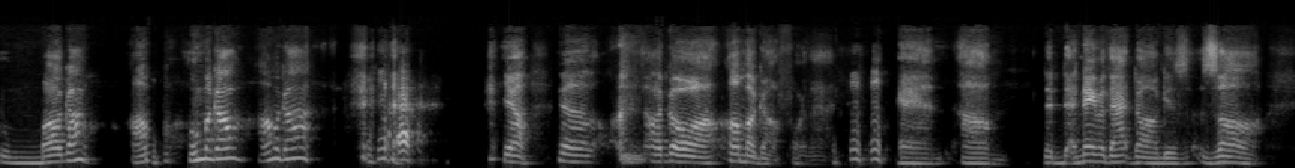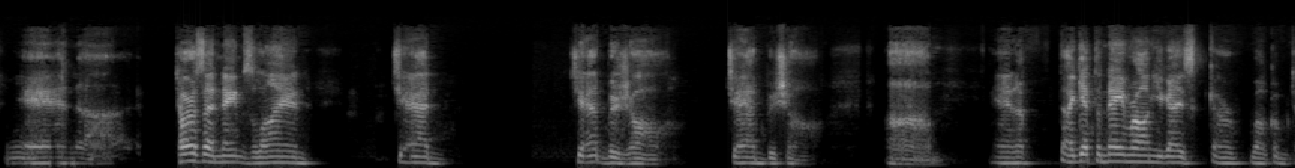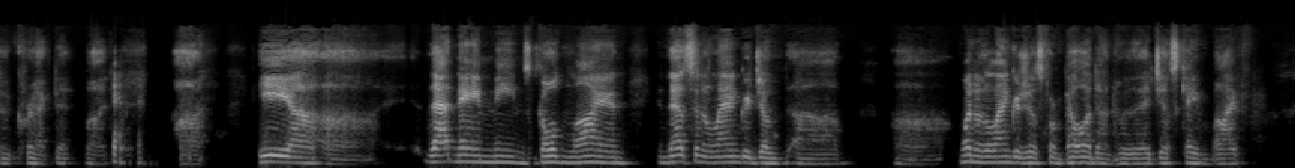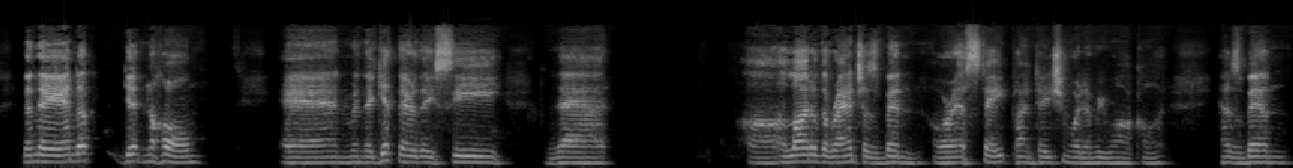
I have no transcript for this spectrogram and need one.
Umaga, um, Umaga, Umaga. yeah, uh, I'll go uh, Umaga for that. and um, the, the, name of that dog is Za. Mm. And uh, Tarzan names the lion Jad Jad Bajal. Jad Bajal. Um, and if I get the name wrong, you guys are welcome to correct it. But uh, he, uh, uh, that name means golden lion, and that's in the language of uh, uh, one of the languages from Pal-ul-don, who they just came by. Then they end up getting home, and when they get there, they see that uh, a lot of the ranch has been, or estate, plantation, whatever you want to call it, has been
